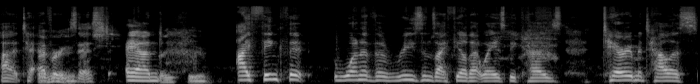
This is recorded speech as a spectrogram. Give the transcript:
uh, to ever Thanks. exist. And I think that one of the reasons I feel that way is because Terry Matalas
